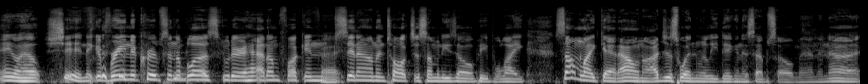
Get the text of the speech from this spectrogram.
ain't gonna help. Shit, nigga, bring the Crips and the Bloods through there, had them fucking sit down and talk to some of these old people, like something like that. I don't know. I just wasn't really digging this episode, man. And uh,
